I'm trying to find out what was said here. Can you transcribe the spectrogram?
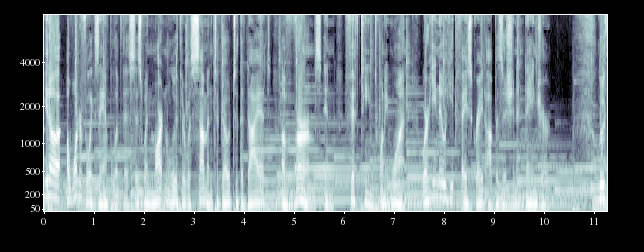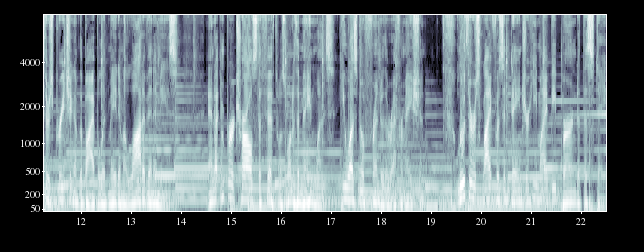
You know, a, wonderful example of this is when Martin Luther was summoned to go to the Diet of Worms in 1521, where he knew he'd face great opposition and danger. Luther's preaching of the Bible had made him a lot of enemies, and Emperor Charles V was one of the main ones. He was no friend of the Reformation. Luther's life was in danger, he might be burned at the stake.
